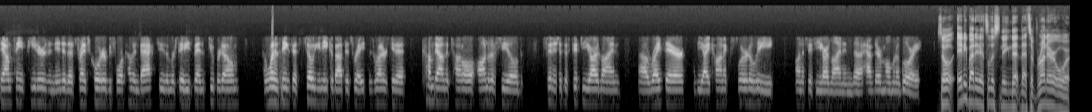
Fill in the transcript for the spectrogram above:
down St. Peter's and into the French Quarter before coming back to the Mercedes-Benz Superdome. And one of the things that's so unique about this race is runners get to come down the tunnel onto the field, finish at the 50 yard line, uh, right there, the iconic fleur de lis on the 50 yard line, and uh, have their moment of glory. So anybody that's listening that that's a runner or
